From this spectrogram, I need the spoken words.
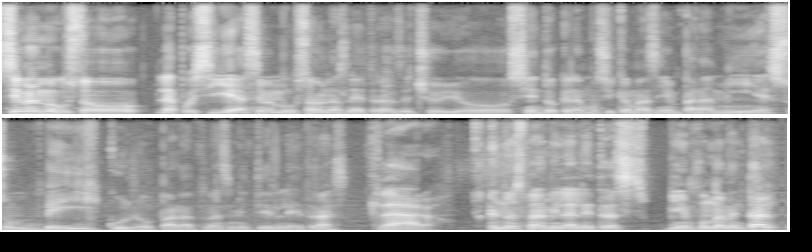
siempre me gustó la poesía, siempre me gustaron las letras, de hecho yo siento que la música más bien para mí es un vehículo para transmitir letras. Claro. Entonces para mí la letra es bien fundamental.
